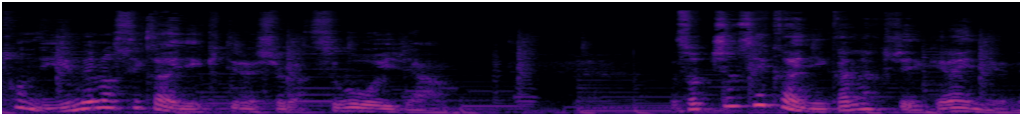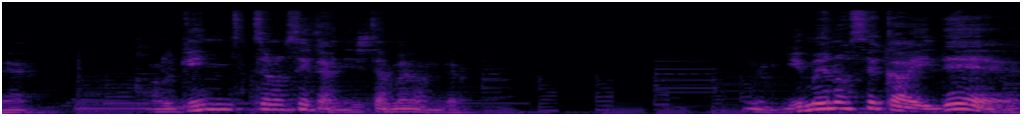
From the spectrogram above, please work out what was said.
飛んで夢の世界で生きてる人がすごいじゃん。そっちの世界に行かなくちゃいけないんだよね。あの現実の世界にしちゃダメなんだよ、うん、夢の世界で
